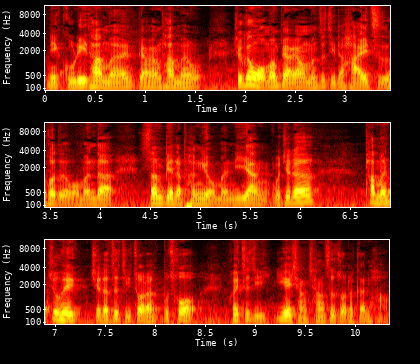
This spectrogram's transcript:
你鼓励他们，表扬他们，就跟我们表扬我们自己的孩子或者我们的身边的朋友们一样，我觉得他们就会觉得自己做的不错，会自己越想尝试做得更好。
